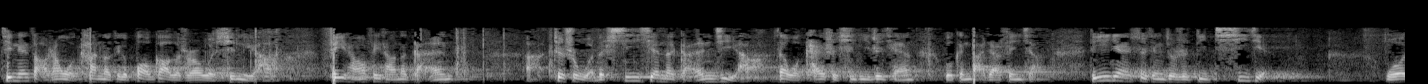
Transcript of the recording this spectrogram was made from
今天早上我看到这个报告的时候，我心里哈非常非常的感恩啊，这是我的新鲜的感恩季哈。在我开始信息之前，我跟大家分享第一件事情就是第七届，我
